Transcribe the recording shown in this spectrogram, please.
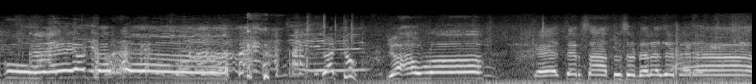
aku. Ayo double. Aduh, ya Allah. Kecer satu saudara-saudara.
